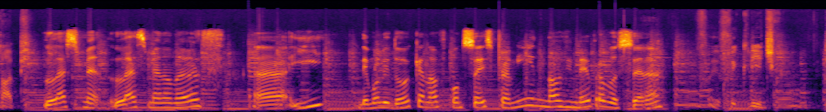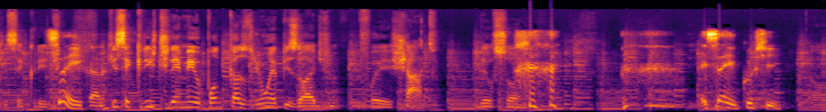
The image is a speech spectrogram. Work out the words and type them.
Top. Last Man, Last Man on Earth ah, e Demolidor, que é 9.6 pra mim e 9,5 pra você, né? Fui, fui crítico. Quis ser crítico. Isso aí, cara. Quis ser crítico, tirei meio ponto por causa de um episódio. Foi chato. Deu sono. É isso aí, curti. Então,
